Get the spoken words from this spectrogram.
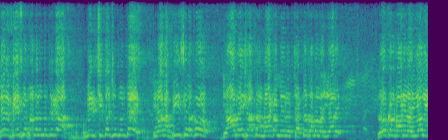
మీరు బీసీ ప్రధానమంత్రిగా మీకు చిత్తశుద్ధి ఉంటే ఇవాళ బీసీలకు యాభై శాతం వాటా మీరు చట్టసభలో ఇవ్వాలి లోకల్ బాడీలో ఇవ్వాలి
